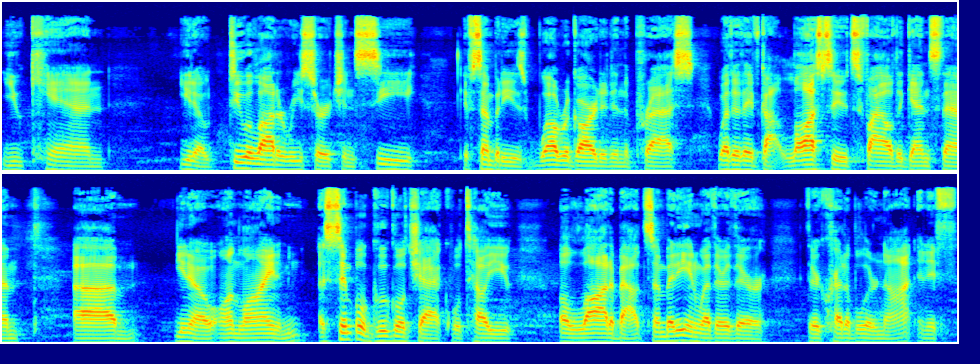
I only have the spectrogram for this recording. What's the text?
you can, you know, do a lot of research and see if somebody is well regarded in the press, whether they've got lawsuits filed against them, um, you know, online. I mean, a simple Google check will tell you a lot about somebody and whether they're they're credible or not. And if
